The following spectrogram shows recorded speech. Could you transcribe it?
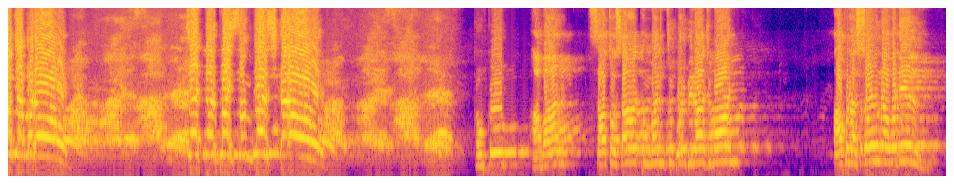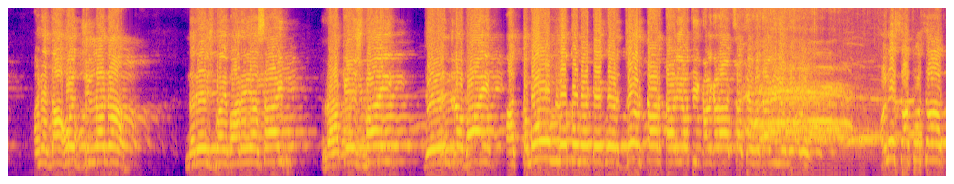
આગે बढ़ो। ચેતરભાઈ સંઘર્ષ કરો ખૂબ ખૂબ આભાર સાથોસાથ મંચ ઉપર બિરાજમાન આપણા સૌના વડીલ અને દાહોદ જિલ્લાના નરેશભાઈ બારૈયા સાહેબ, રાકેશભાઈ દેવેન્દ્રભાઈ, આ તમામ લોકો માટે એકવાર જોરદાર તાળીઓથી ગળગળાટ સાથે વધાવી લો મિત્રો. અને સાથોસાથ,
